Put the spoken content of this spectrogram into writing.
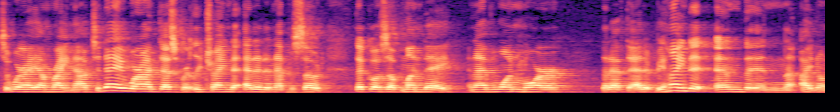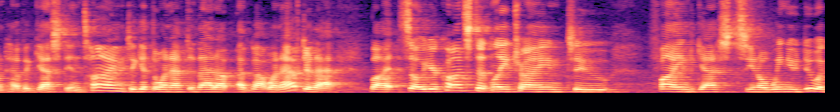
to where I am right now today, where I'm desperately trying to edit an episode that goes up Monday, and I have one more that I have to edit behind it, and then I don't have a guest in time to get the one after that up. I've got one after that, but so you're constantly trying to find guests. You know, when you do a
